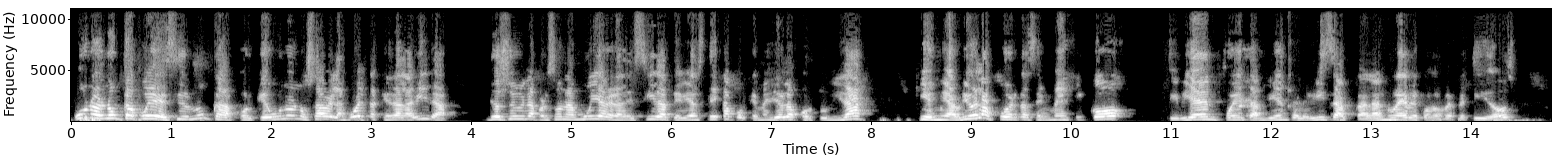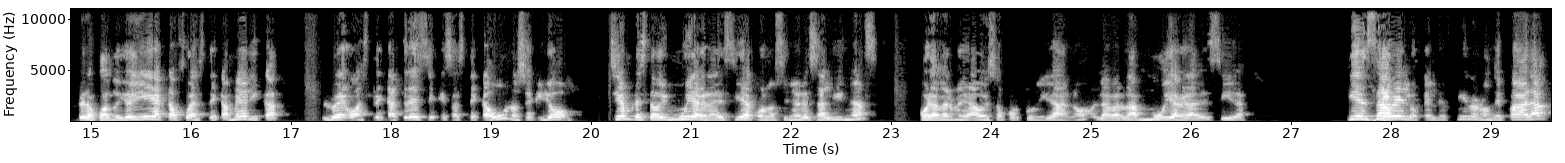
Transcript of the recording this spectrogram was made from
uno nunca puede decir nunca, porque uno no sabe las vueltas que da la vida. Yo soy una persona muy agradecida a TV Azteca porque me dio la oportunidad. Quien me abrió las puertas en México, si bien fue también Televisa, Canal 9 con los repetidos, pero cuando yo llegué acá fue Azteca América, luego Azteca 13, que es Azteca 1. O sea que yo siempre estoy muy agradecida con los señores Salinas por haberme dado esa oportunidad, ¿no? La verdad, muy agradecida. ¿Quién sabe lo que el destino nos depara?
